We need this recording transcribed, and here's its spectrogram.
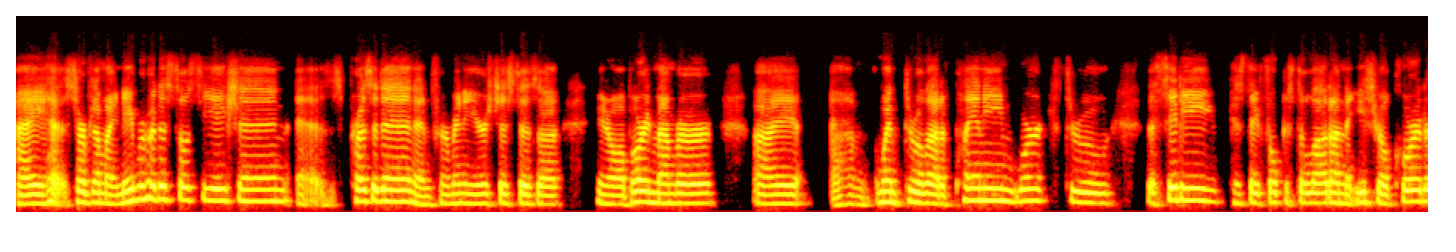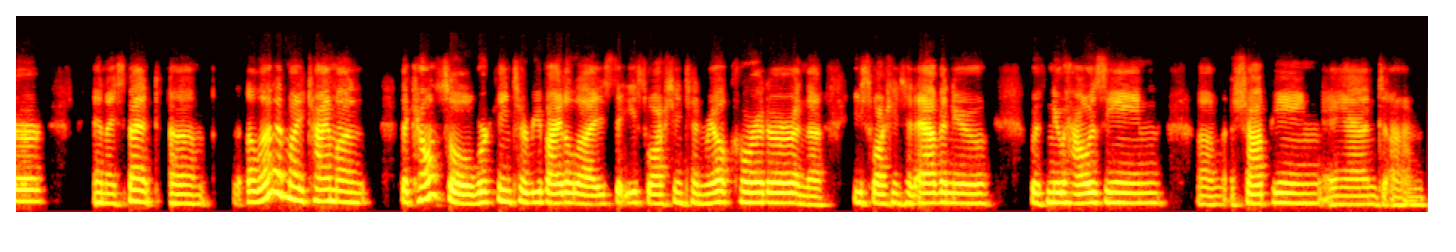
I served on my neighborhood association as president and for many years just as a, you know, a board member. I um, went through a lot of planning work through the city because they focused a lot on the East Rail corridor. And I spent um, a lot of my time on the council working to revitalize the East Washington Rail Corridor and the East Washington Avenue with new housing, um, shopping, and um,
